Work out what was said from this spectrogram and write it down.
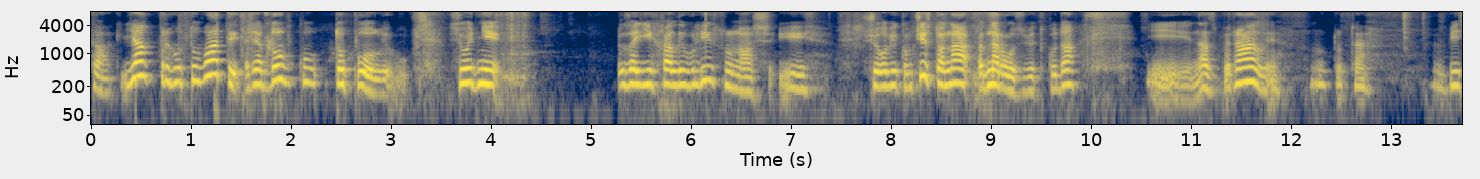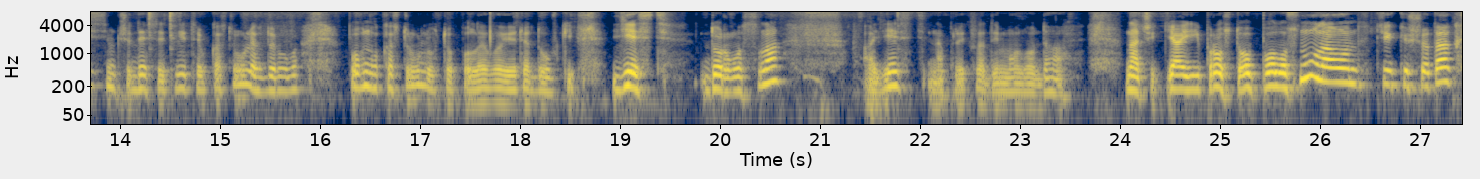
Так, як приготувати рядовку тополеву? Сьогодні заїхали в ліс у наш і з чоловіком чисто на, на розвідку. Да? І назбирали. Ну, тут 8 чи 10 літрів каструля здорова, повну каструлю тополевої рядовки. Єсть доросла, а є, наприклад, і молода. Значить, я її просто ополоснула он, тільки що так.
